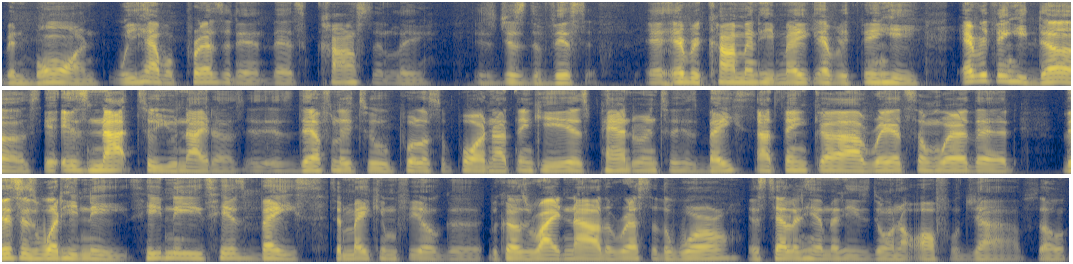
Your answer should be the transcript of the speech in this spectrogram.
been born, we have a president that's constantly is just divisive. Every comment he make, everything he everything he does is not to unite us. It's definitely to pull us apart. And I think he is pandering to his base. I think uh, I read somewhere that this is what he needs. He needs his base to make him feel good because right now the rest of the world is telling him that he's doing an awful job. So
